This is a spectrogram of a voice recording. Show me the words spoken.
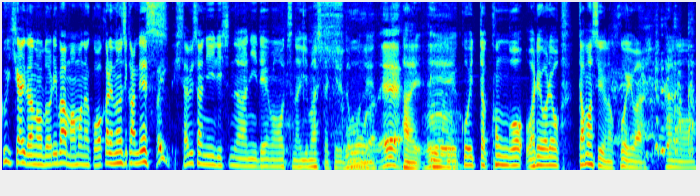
空気階段の踊り場、まもなくお別れの時間です。はい久々にリスナーに電話をつなぎましたけれどもね。ねはい。うんえー、こういった今後、我々を騙すような行為は、あの、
